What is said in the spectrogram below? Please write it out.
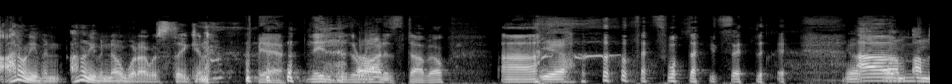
I don't even. I don't even know what I was thinking. Yeah, neither did the writers, Dorvell. Uh, yeah, that's what they said there. yeah. Um, I'm, I'm.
